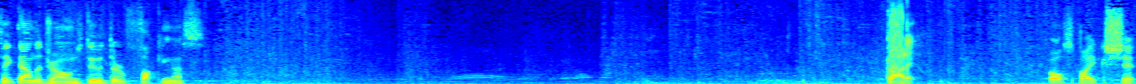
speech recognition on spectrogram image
Take down the drones, dude. They're fucking us. Got it. Oh, Spike, shit.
